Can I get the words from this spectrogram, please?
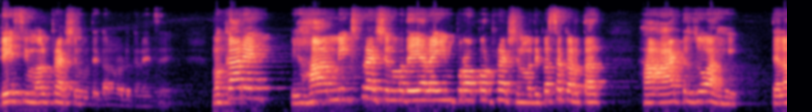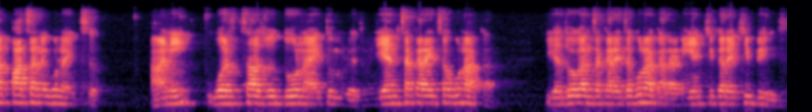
डेसिमल फ्रॅक्शनमध्ये कन्वर्ट करायचं आहे. मग का रे? हा मिक्स फ्रॅक्शनमध्ये याला इम्प्रॉपर फ्रॅक्शनमध्ये कसं करतात? हा आठ जो आहे त्याला पाचाने गुणायचं. आणि वरचा जो दोन आहे तो मिळवायचा. म्हणजे यांचा करायचा गुणाकार. या दोघांचा करायचा गुणाकार आणि यांची करायची बेरीज.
